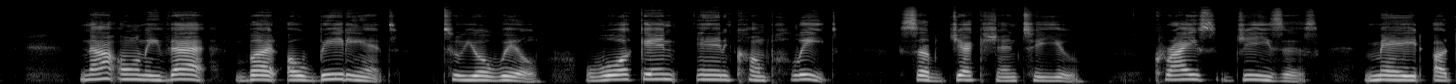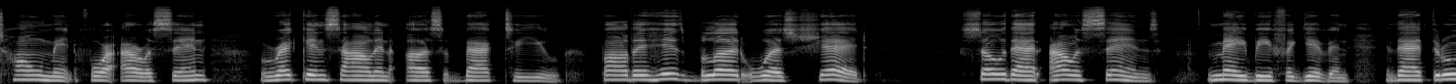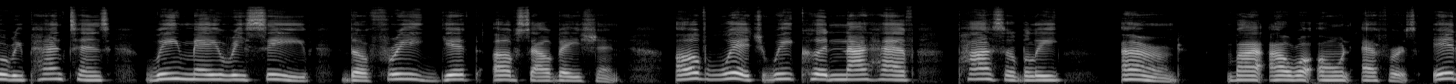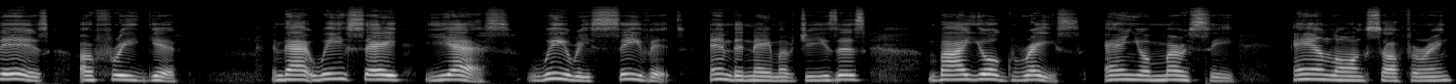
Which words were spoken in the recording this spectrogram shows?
Not only that, but obedient to your will, walking in complete subjection to you. Christ Jesus made atonement for our sin, reconciling us back to you. Father, his blood was shed so that our sins may be forgiven, that through repentance we may receive the free gift of salvation, of which we could not have possibly earned by our own efforts. It is a free gift. And That we say, Yes, we receive it in the name of Jesus by your grace and your mercy and long suffering.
